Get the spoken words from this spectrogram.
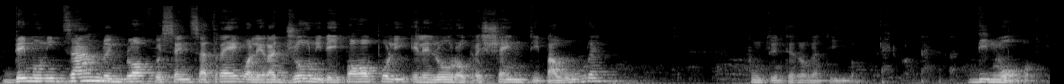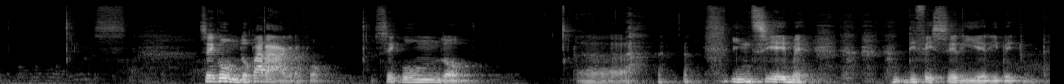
demonizzando in blocco e senza tregua le ragioni dei popoli e le loro crescenti paure? Punto interrogativo. Ecco, di nuovo. Secondo paragrafo, secondo eh, insieme di fesserie ripetute.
